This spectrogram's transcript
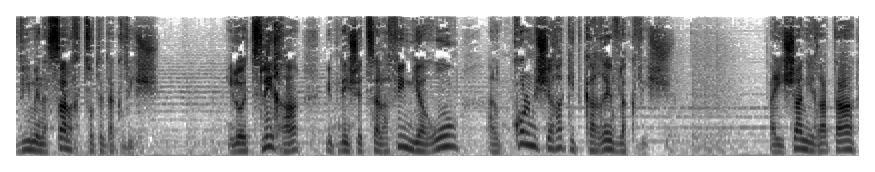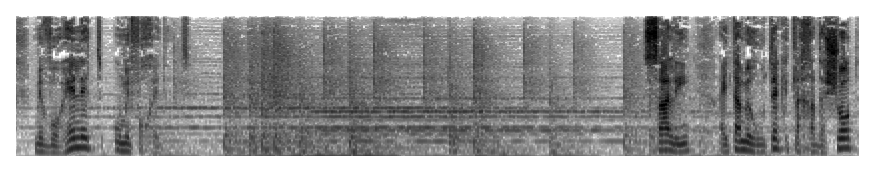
והיא מנסה לחצות את הכביש. היא לא הצליחה מפני שצלפים ירו על כל מי שרק התקרב לכביש. האישה נראתה מבוהלת ומפוחדת. סלי הייתה מרותקת לחדשות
